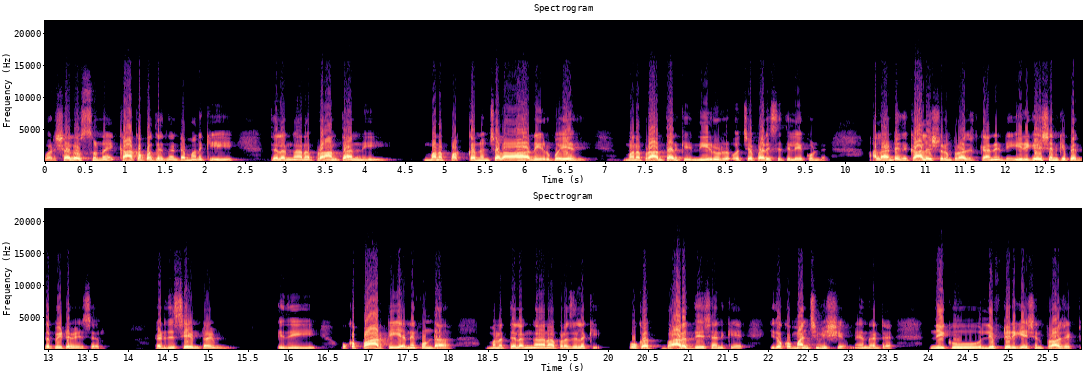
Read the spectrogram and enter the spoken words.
వర్షాలు వస్తున్నాయి. కాకపోతే ఏంటంటే మనకి తెలంగాణ ప్రాంతాన్ని మన పక్క నుంచి అలా నీరు పోయేది. మన ప్రాంతానికి నీరు వచ్చే పరిస్థితి లేకుండే. అలాంటిది కాళేశ్వరం ప్రాజెక్ట్ కానివ్వండి ఇరిగేషన్కి పెద్దపీట వేశారు. అట్ ది సేమ్ టైం ఇది ఒక పార్టీ అనకుండా మన తెలంగాణ ప్రజలకి ఒక భారతదేశానికే ఇది ఒక మంచి విషయం. ఏంటంటే నీకు లిఫ్ట్ ఇరిగేషన్ ప్రాజెక్ట్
